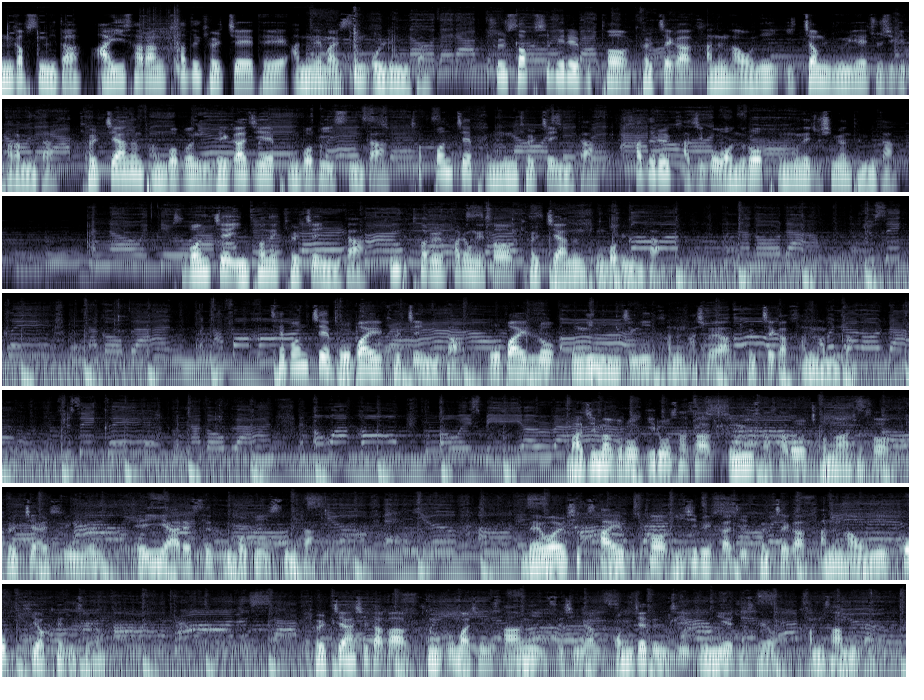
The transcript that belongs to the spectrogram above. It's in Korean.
반갑습니다. 아이사랑 카드 결제에 대해 안내 말씀 올립니다. 출석 11일부터 결제가 가능하오니 이 점 유의해 주시기 바랍니다. 결제하는 방법은 네 가지의 방법이 있습니다. 첫 번째 방문 결제입니다. 카드를 가지고 원으로 방문해 주시면 됩니다. 두 번째 인터넷 결제입니다. 컴퓨터를 활용해서 결제하는 방법입니다. 세 번째 모바일 결제입니다. 모바일로 공인 인증이 가능하셔야 결제가 가능합니다. 마지막으로 1544-0244로 전화하셔서 결제할 수 있는 ARS 방법이 있습니다. 매월 14일부터 20일까지 결제가 가능하오니 꼭 기억해 주세요. 결제하시다가 궁금하신 사항이 있으시면 언제든지 문의해 주세요. 감사합니다.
